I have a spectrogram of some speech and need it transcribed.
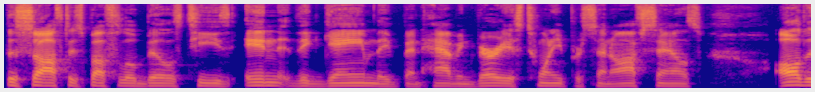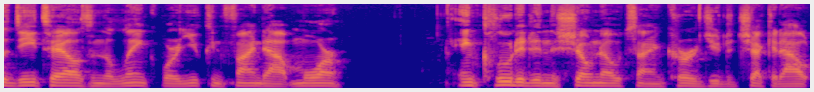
the softest Buffalo Bills tees in the game. They've been having various 20% off sales. All the details and the link where you can find out more included in the show notes. I encourage you to check it out.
